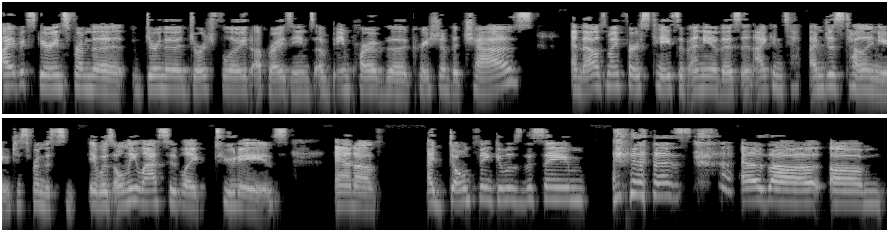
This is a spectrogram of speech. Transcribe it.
I've experienced from the during the George Floyd uprisings of being part of the creation of the Chaz. And that was my first taste of any of this. And I can, I'm just telling you, just from this, it was only lasted like two days. And, uh, I don't think it was the same as, as, uh, um,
